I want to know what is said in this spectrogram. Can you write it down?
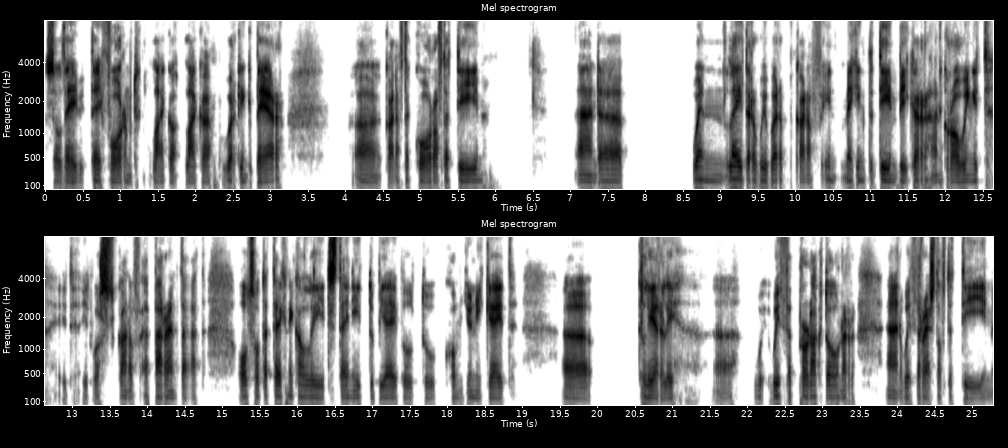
so they they formed like a like a working pair, uh, kind of the core of the team. And uh, when later we were kind of in making the team bigger and growing it, it, it was kind of apparent that also the technical leads they need to be able to communicate uh, clearly uh, with the product owner and with the rest of the team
